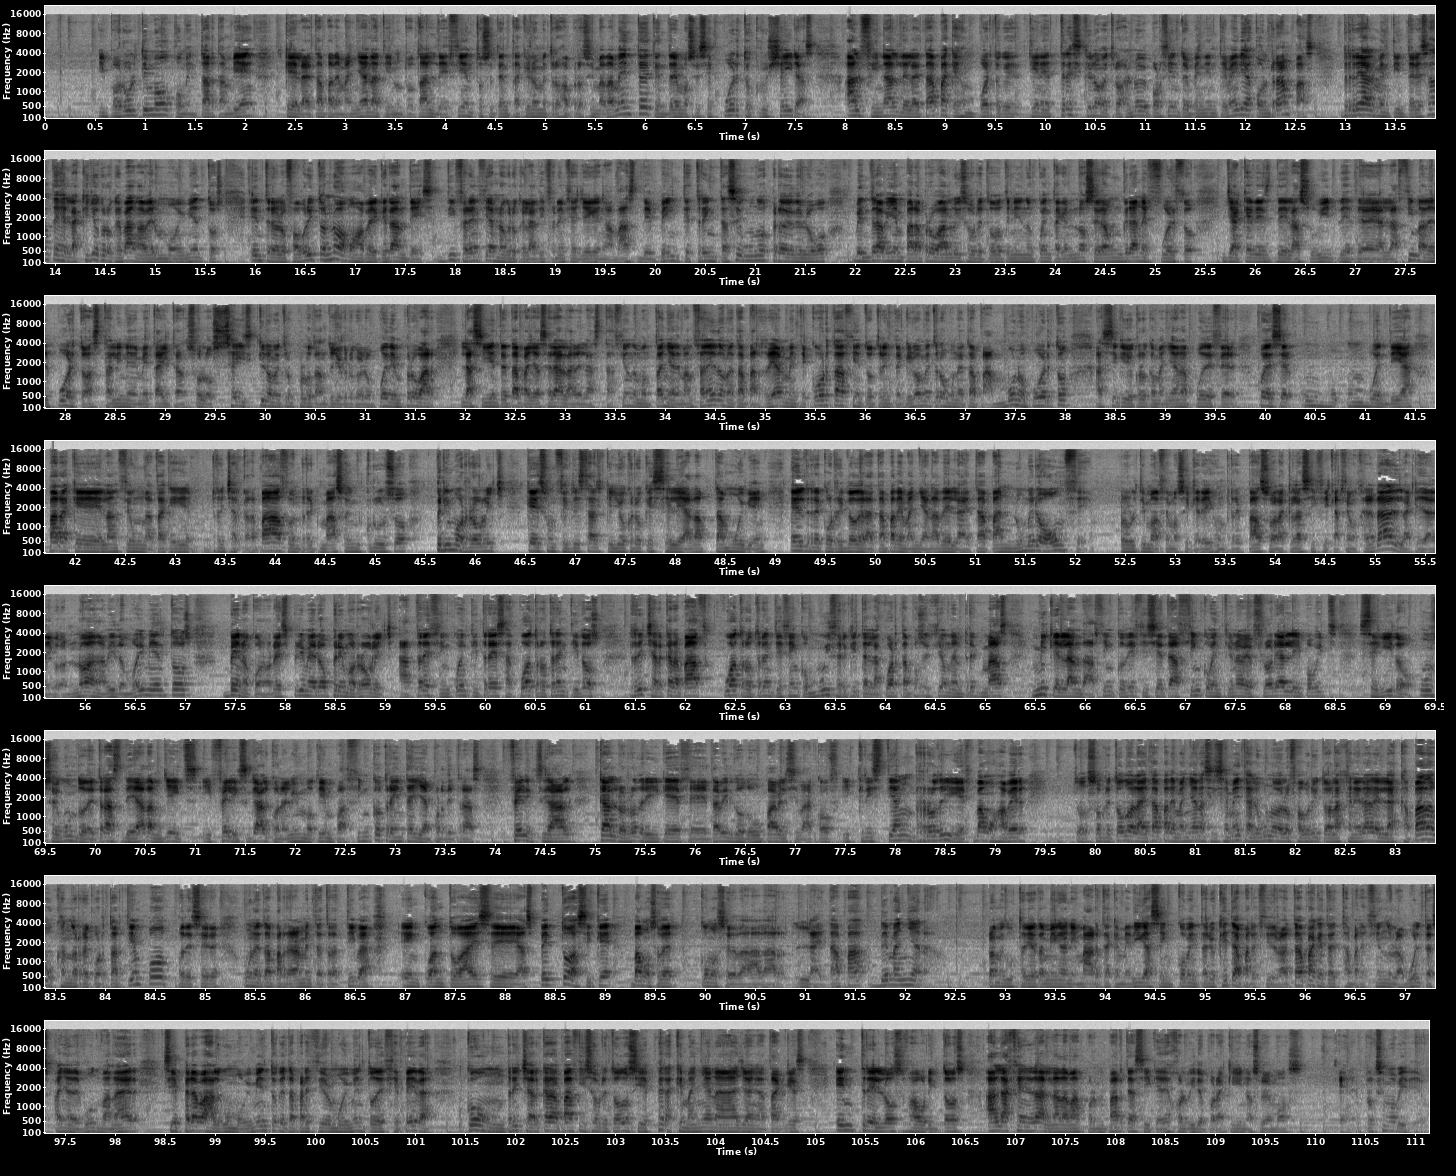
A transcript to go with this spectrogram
Y por último, comentar también que la etapa de mañana tiene un total de 170 kilómetros aproximadamente. Tendremos ese puerto Cruceiras al final de la etapa, que es un puerto que tiene 3 kilómetros al 9% de pendiente media, con rampas realmente interesantes en las que yo creo que van a haber movimientos entre los favoritos. No vamos a ver grandes diferencias, no creo que las diferencias lleguen a más de 20-30 segundos, pero desde luego vendrá bien para probarlo y sobre todo teniendo en cuenta que no será un gran esfuerzo, ya que desde la subida, desde la cima del puerto hasta línea de meta hay tan solo 6 kilómetros por lo tanto yo creo que lo pueden probar. La siguiente etapa ya será la de la estación de montaña de Manzaneda, una etapa realmente corta, 130 kilómetros, una etapa monopuerto, así que yo creo que mañana puede ser, puede ser un, buen día para que lance un ataque Richard Carapaz o Enric Mas o incluso Primo Roglic, que es un ciclista al que yo creo que se le adapta muy bien el recorrido de la etapa de mañana de la etapa número 11. Por último hacemos si queréis un repaso a la clasificación general, en la que ya digo no han habido movimientos. Beno Conores primero, Primo Roglic a 3.53 a 4.32, Richard Carapaz 4.35 muy cerquita en la cuarta posición, Enric Mas, Mikel Landa a 5.17 a 5.29, Florian Lipovic seguido un segundo detrás de Adam Yates y Félix Gal con el mismo tiempo a 5.30 y ya por detrás Félix Gal, Carlos Rodríguez, eh, David Godú, Pavel Sivakov y Cristian Rodríguez. Vamos a ver sobre todo la etapa de mañana si se mete alguno de los favoritos a la general en la escapada buscando recortar tiempo, puede ser una etapa realmente atractiva en cuanto a ese aspecto, así que vamos a ver cómo se va a dar la etapa de mañana. Me gustaría también animarte a que me digas en comentarios qué te ha parecido la etapa, qué te está pareciendo la Vuelta a España de Bud Van Aert, si esperabas algún movimiento, qué te ha parecido el movimiento de Cepeda con Richard Carapaz y sobre todo si esperas que mañana hayan ataques entre los favoritos a la general. Nada más por mi parte, así que dejo el vídeo por aquí y nos vemos en el próximo vídeo.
